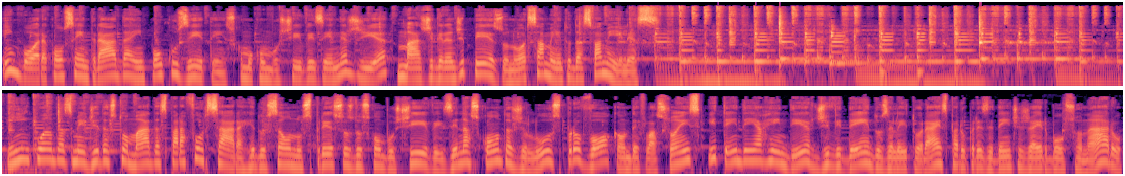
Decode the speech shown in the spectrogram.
embora concentrada em poucos itens, como combustíveis e energia, mas de grande peso no orçamento das famílias. Enquanto as medidas tomadas para forçar a redução nos preços dos combustíveis e nas contas de luz provocam deflações e tendem a render dividendos eleitorais para o presidente Jair Bolsonaro,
